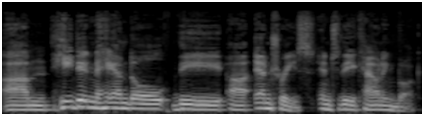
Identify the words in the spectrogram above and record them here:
Um, he didn't handle the uh, entries into the accounting book.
